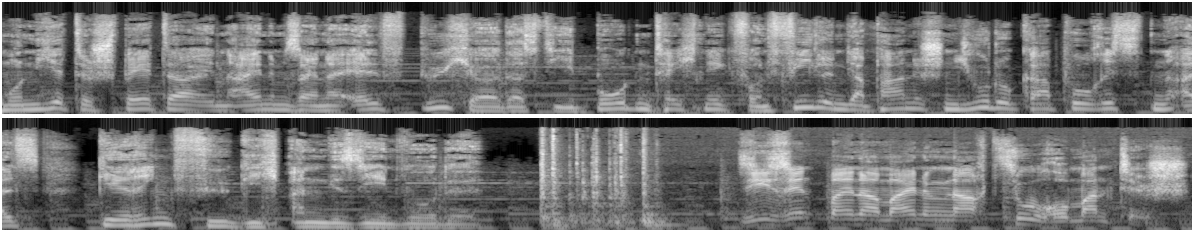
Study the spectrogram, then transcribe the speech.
monierte später in einem seiner elf Bücher, dass die Bodentechnik von vielen japanischen Judoka-Puristen als geringfügig angesehen wurde. Sie sind meiner Meinung nach zu romantisch,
